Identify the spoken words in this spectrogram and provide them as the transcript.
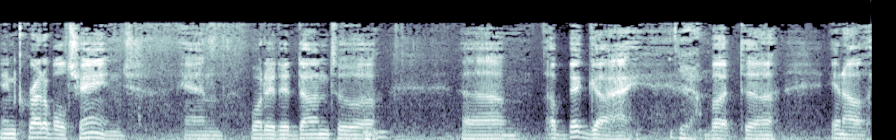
incredible change and what it had done to a um, a big guy. Yeah. But uh, you know,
